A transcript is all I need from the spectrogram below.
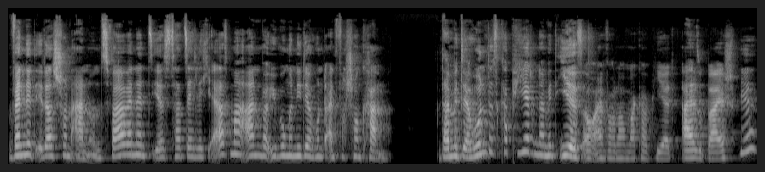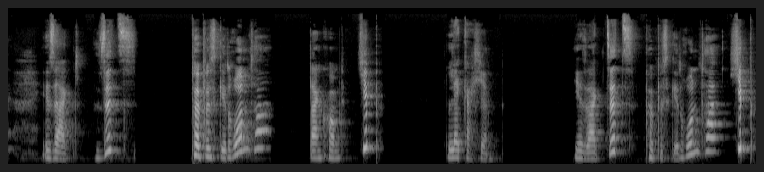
wendet ihr das schon an. Und zwar wendet ihr es tatsächlich erstmal an bei Übungen, die der Hund einfach schon kann damit der Hund es kapiert und damit ihr es auch einfach nochmal kapiert. Also Beispiel, ihr sagt Sitz, Pöppes geht runter, dann kommt Jipp, Leckerchen. Ihr sagt Sitz, Pöppes geht runter, Jipp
